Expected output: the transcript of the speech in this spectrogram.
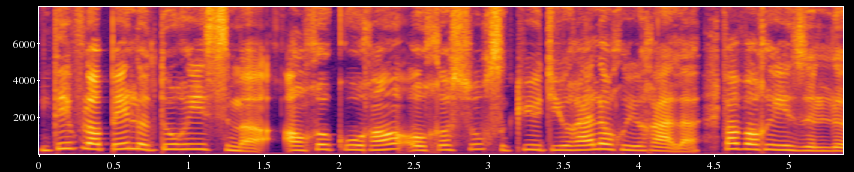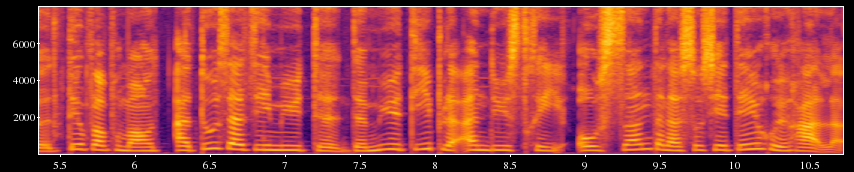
Développer le tourisme en recourant aux ressources culturelles rurales favorise le développement à tous azimuts de multiples industries au sein de la société rurale.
